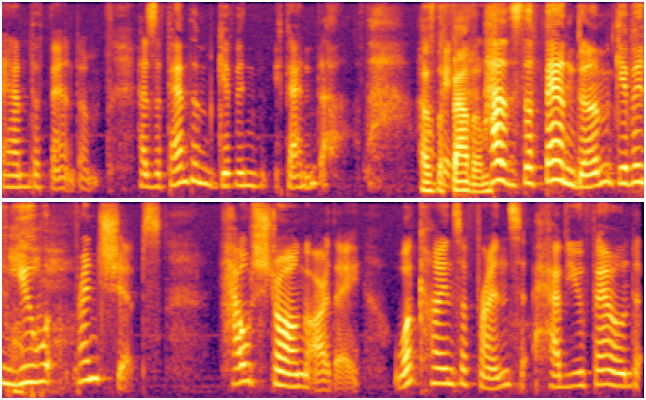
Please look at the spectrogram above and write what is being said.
and the fandom. Has the fandom given fandom? Has the fathom? Has the fandom given you friendships? How strong are they? What kinds of friends have you found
